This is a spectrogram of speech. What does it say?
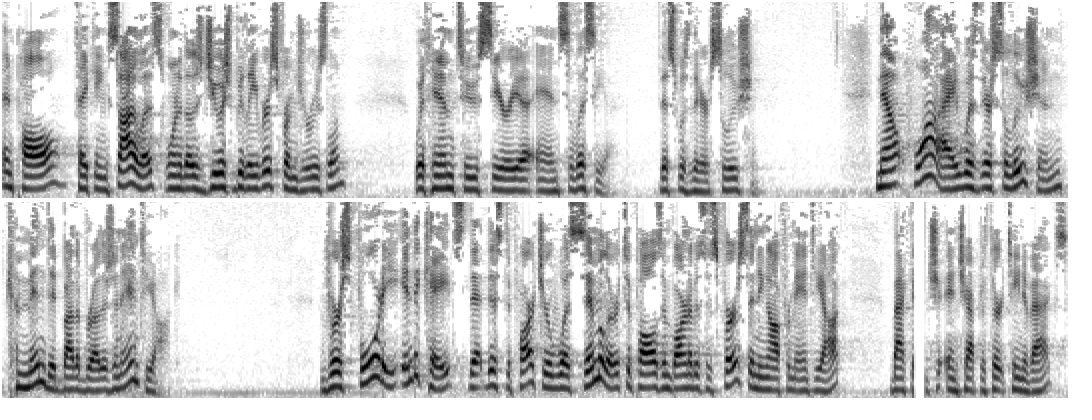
and Paul taking Silas, one of those Jewish believers from Jerusalem, with him to Syria and Cilicia. This was their solution. Now, why was their solution commended by the brothers in Antioch? Verse 40 indicates that this departure was similar to Paul's and Barnabas' first sending off from Antioch, back in chapter 13 of Acts.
